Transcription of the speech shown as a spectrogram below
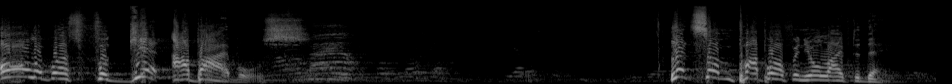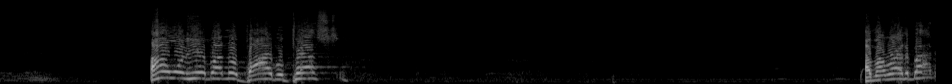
all of us forget our Bibles. Let something pop off in your life today. I don't want to hear about no Bible pastor. Am I right about it?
